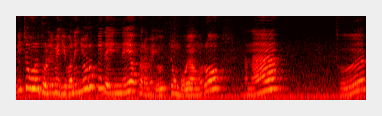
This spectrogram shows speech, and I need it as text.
이쪽으로 돌리면 이번엔 이렇게 돼 있네요. 그러면 이쪽 모양으로 하나, 둘,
